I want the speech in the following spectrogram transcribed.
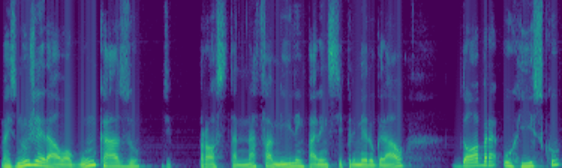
mas no geral algum caso de próstata na família em parentes de primeiro grau dobra o risco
